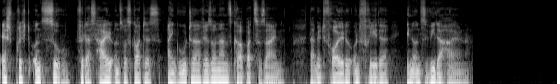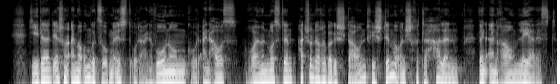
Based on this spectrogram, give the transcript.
Er spricht uns zu, für das Heil unseres Gottes ein guter Resonanzkörper zu sein, damit Freude und Friede in uns widerhallen. Jeder, der schon einmal umgezogen ist oder eine Wohnung oder ein Haus räumen musste, hat schon darüber gestaunt, wie Stimme und Schritte hallen, wenn ein Raum leer ist.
